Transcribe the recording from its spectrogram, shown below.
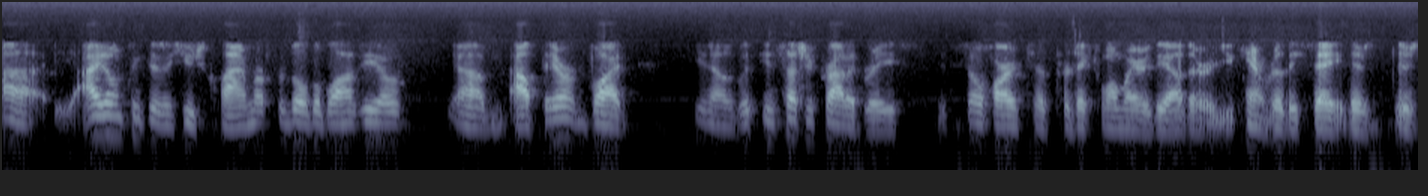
Uh, I don't think there's a huge clamor for Bill De Blasio um, out there, but you know, in such a crowded race, it's so hard to predict one way or the other. You can't really say there's there's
